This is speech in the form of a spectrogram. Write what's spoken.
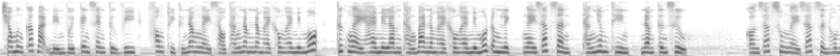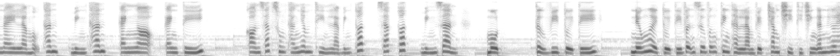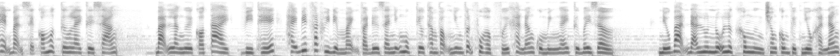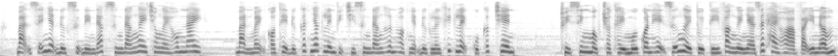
Chào mừng các bạn đến với kênh xem tử vi, phong thủy thứ năm ngày 6 tháng 5 năm 2021, tức ngày 25 tháng 3 năm 2021 âm lịch, ngày Giáp Dần, tháng Nhâm Thìn, năm Tân Sửu. Con giáp xung ngày Giáp Dần hôm nay là Mậu Thân, Bính Thân, Canh Ngọ, Canh Tý. Con giáp xung tháng Nhâm Thìn là Bính Tuất, Giáp Tuất, Bính Dần. 1. Tử vi tuổi Tý, nếu người tuổi Tý vẫn giữ vững tinh thần làm việc chăm chỉ thì chính ấn hứa hẹn bạn sẽ có một tương lai tươi sáng. Bạn là người có tài, vì thế, hãy biết phát huy điểm mạnh và đưa ra những mục tiêu tham vọng nhưng vẫn phù hợp với khả năng của mình ngay từ bây giờ. Nếu bạn đã luôn nỗ lực không ngừng trong công việc nhiều khả năng, bạn sẽ nhận được sự đền đáp xứng đáng ngay trong ngày hôm nay. Bản mệnh có thể được cất nhắc lên vị trí xứng đáng hơn hoặc nhận được lời khích lệ của cấp trên. Thủy sinh mộc cho thấy mối quan hệ giữa người tuổi Tý và người nhà rất hài hòa và yên ấm.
